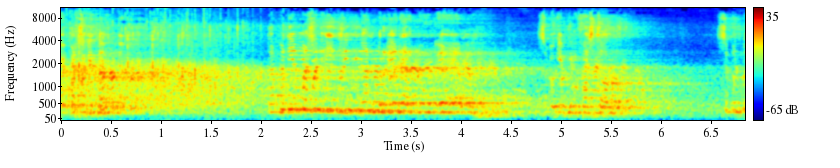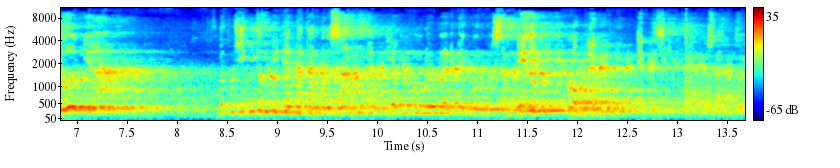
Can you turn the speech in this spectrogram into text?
Ya pasti ditangkap. Tapi dia masih diizinkan beredar di UGM sebagai profesor. Sebetulnya begitu dinyatakan tersangka dia mundur dari kegurusan. Itu problem etis kita yang satu.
